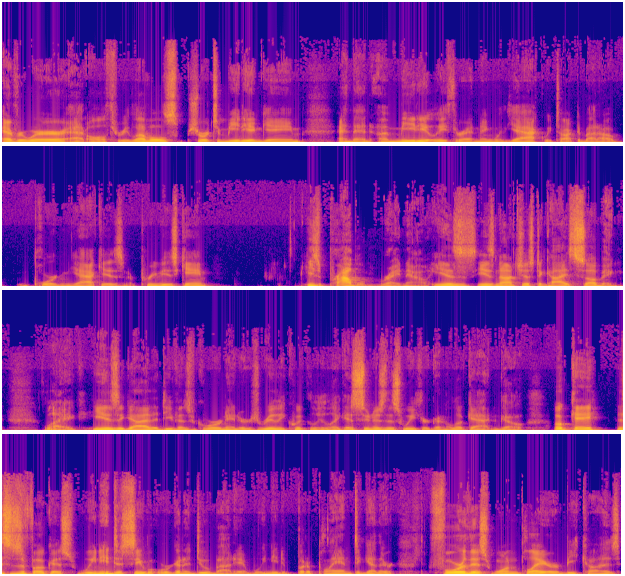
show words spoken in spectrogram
everywhere at all three levels, short to medium game, and then immediately threatening with YAC. We talked about how important YAC is in a previous game. He's a problem right now. He is he is not just a guy subbing. Like he is a guy that defensive coordinators really quickly, like as soon as this week, are going to look at and go, okay, this is a focus. We need to see what we're going to do about him. We need to put a plan together for this one player because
